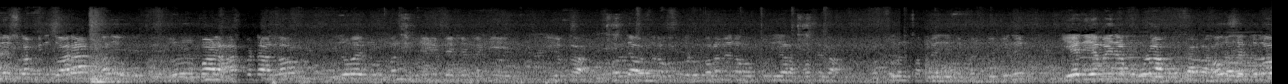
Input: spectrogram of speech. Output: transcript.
న్యూస్ కంపెనీ ద్వారా మరియు నూరుపాడ హాస్పిటాల్లో ఇరవై మూడు మంది టీవీ పేషెంట్లకి ఈ యొక్క నిత్యావసర వస్తువులు బలమైన వస్తువులు ఇలా పూర్తిగా వస్తువులను సప్లై చేసే పరిస్థితి ఏది ఏమైనప్పుడు కూడా భవిష్యత్తులో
